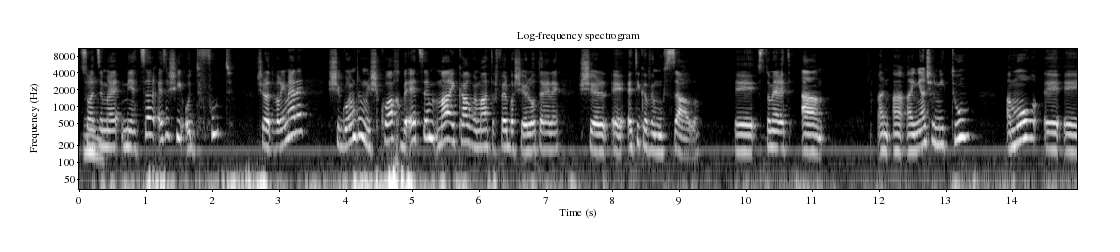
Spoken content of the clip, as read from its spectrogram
זאת אומרת, זה מי- מייצר איזושהי עודפות של הדברים האלה, שגורמת לנו לשכוח בעצם מה העיקר ומה הטפל בשאלות האלה של אה, אתיקה ומוסר. אה, זאת אומרת, ה- ה- ה- העניין של מיטו אמור אה, אה,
